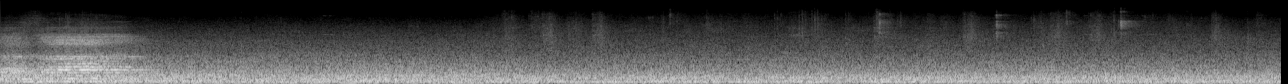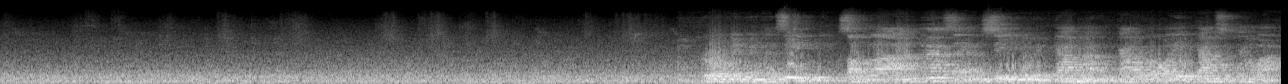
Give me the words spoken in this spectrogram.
ธัสสะรวมเป็นเงินทั้งสิ้น สองล้านห้าแสนสี่หมื่นเก้าพันเก้าร้อยเก้าสิบเก้าบาท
